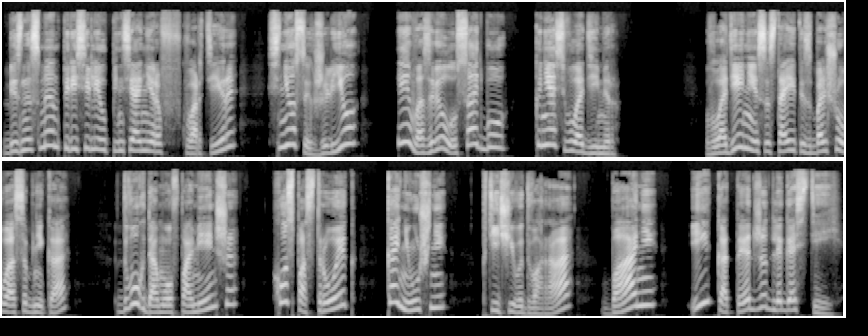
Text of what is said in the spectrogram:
Бизнесмен переселил пенсионеров в квартиры, снес их жилье и возвел усадьбу князь Владимир. Владение состоит из большого особняка, двух домов поменьше, хозпостроек, конюшни, птичьего двора, бани и коттеджа для гостей.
